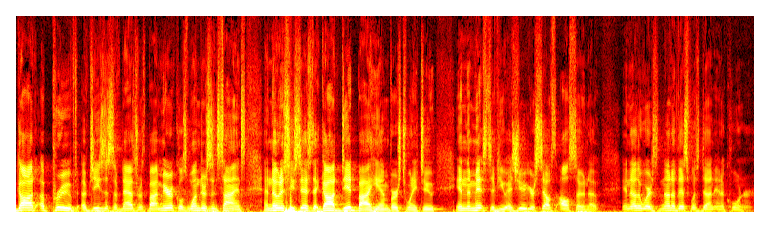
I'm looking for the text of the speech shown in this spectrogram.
God approved of Jesus of Nazareth by miracles, wonders, and signs. And notice he says that God did by him, verse 22, in the midst of you, as you yourselves also know. In other words, none of this was done in a corner.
